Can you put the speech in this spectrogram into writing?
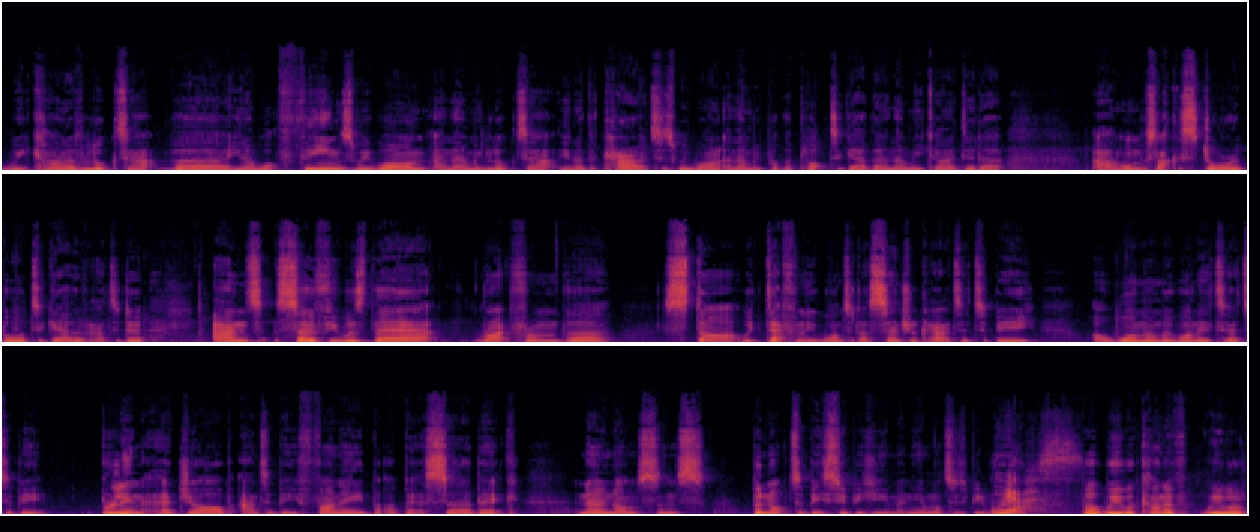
we kind of looked at the, you know, what themes we want, and then we looked at, you know, the characters we want, and then we put the plot together, and then we kind of did a, um, almost like a storyboard together of how to do it. And Sophie was there right from the start. We definitely wanted our central character to be a woman. We wanted her to be brilliant at her job and to be funny, but a bit acerbic, no nonsense, but not to be superhuman. You wanted to be real. Yes. But we were kind of we were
